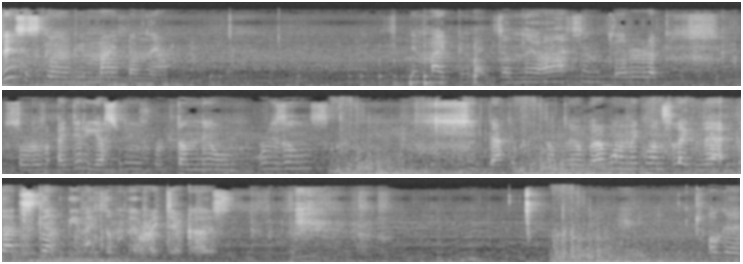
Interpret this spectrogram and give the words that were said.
This is gonna be my thumbnail. It might be my thumbnail. I have some better like sort of I did it yesterday for thumbnail reasons. That could be a thumbnail, but I wanna make ones like that. That's gonna be my thumbnail right there, guys. Okay.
